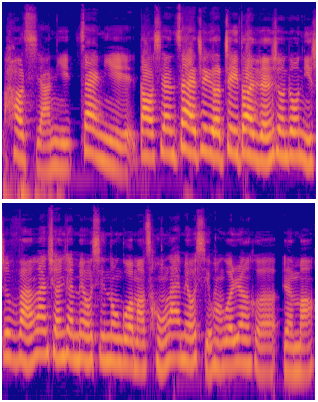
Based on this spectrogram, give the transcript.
好奇啊，你在你到现在这个这一段人生中，你是完完全全没有心动过吗？从来没有喜欢过任何人吗？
